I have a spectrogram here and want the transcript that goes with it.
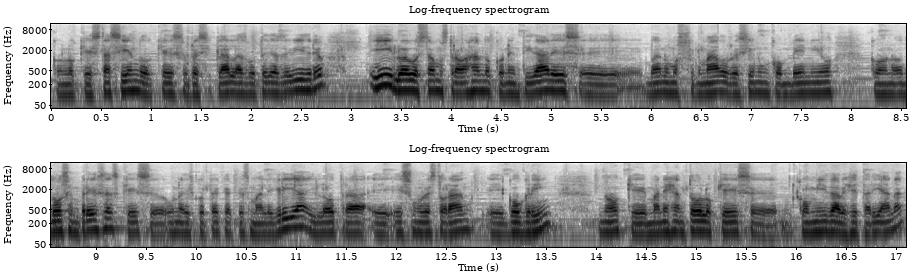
con lo que está haciendo, que es reciclar las botellas de vidrio. Y luego estamos trabajando con entidades, eh, bueno, hemos firmado recién un convenio con dos empresas, que es eh, una discoteca que es Malegría y la otra es un restaurante, Go Green, ¿no? que manejan todo lo que es comida vegetariana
